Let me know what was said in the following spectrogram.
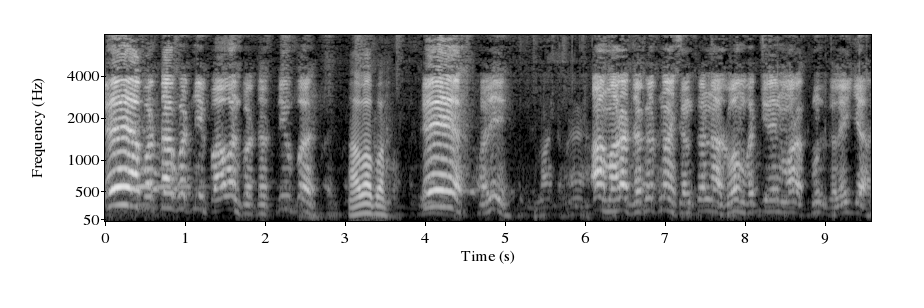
એ આ પ્રતાપગઢની પાવન ધરતી ઉપર. હા બાપા. એ હરી આ મારા જગતના શંકરના રોમ વચ્ચે મારા ખૂંટ ગલાઈ ગયા.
